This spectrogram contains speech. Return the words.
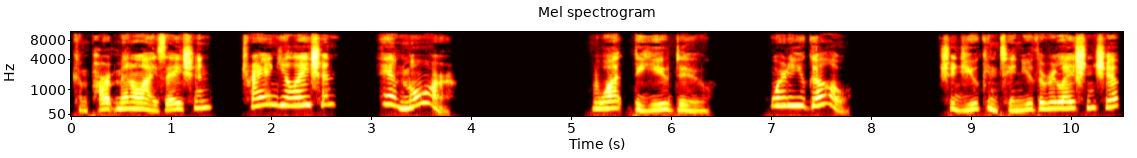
compartmentalization, triangulation, and more. What do you do? Where do you go? Should you continue the relationship?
